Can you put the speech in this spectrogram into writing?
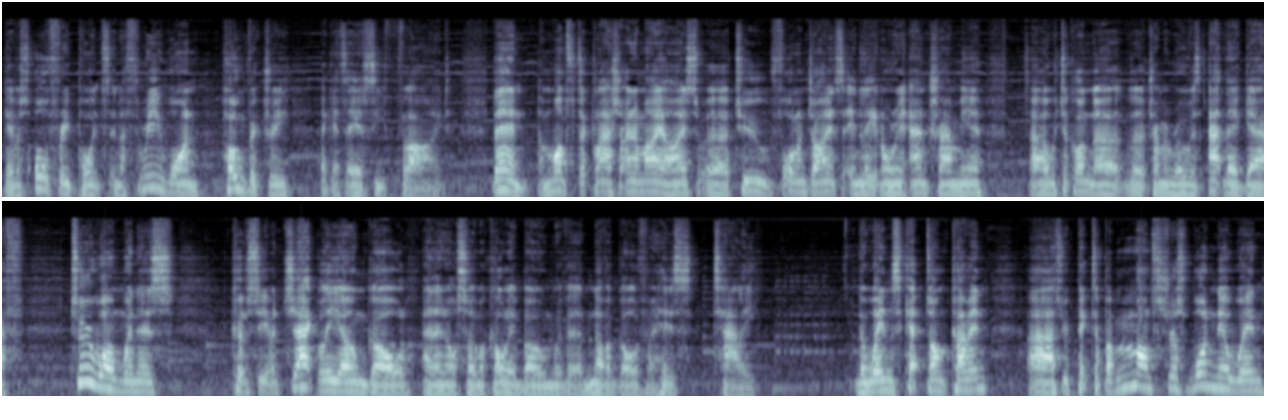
gave us all three points in a 3-1 home victory against AFC Fylde. Then, a monster clash in my eyes, uh, two fallen giants in Leyton Orient and Tranmere. Uh, we took on uh, the Tranmere Rovers at their gaff. 2-1 winners, courtesy of a Jack Leone goal, and then also Macauley Bonne with another goal for his tally. The wins kept on coming uh, as we picked up a monstrous 1-0 win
